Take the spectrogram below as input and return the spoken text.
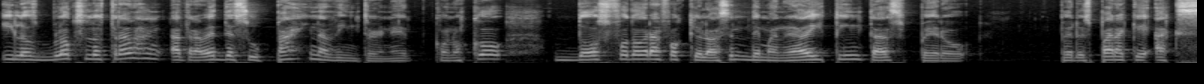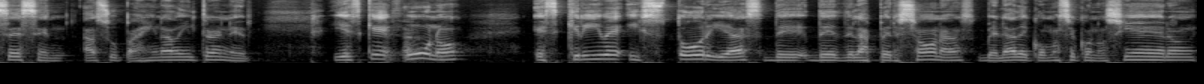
y los blogs los trabajan a través de sus páginas de internet. Conozco dos fotógrafos que lo hacen de manera distintas, pero, pero es para que accesen a su página de internet. Y es que uno escribe historias de, de, las personas, ¿verdad? De cómo se conocieron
